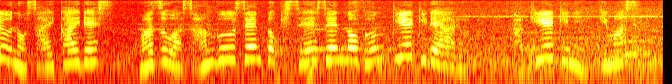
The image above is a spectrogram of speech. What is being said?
周の再開です。まずは三宮線と紀勢線の分岐駅である滝駅に行きます。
